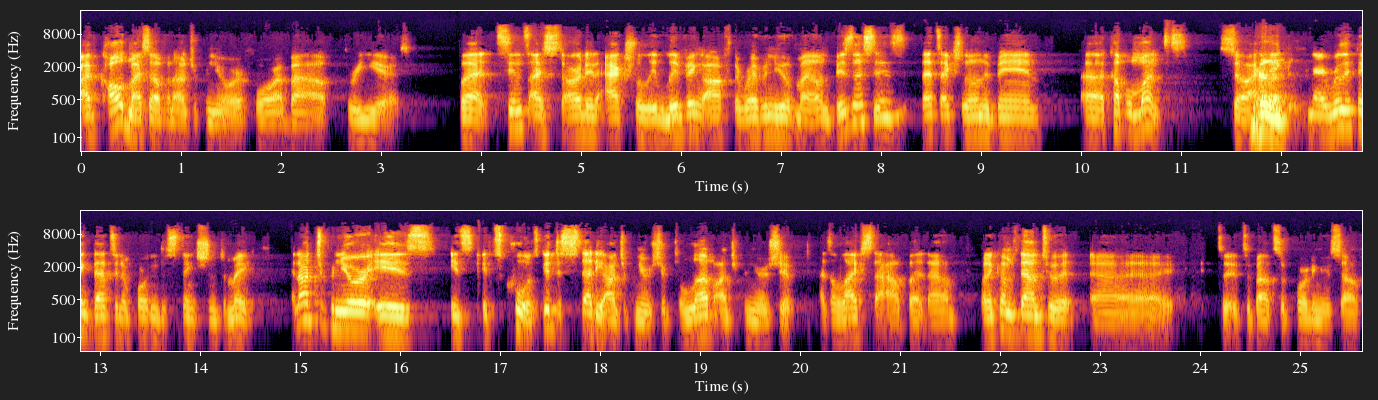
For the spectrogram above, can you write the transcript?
I've called myself an entrepreneur for about three years, but since I started actually living off the revenue of my own businesses, that's actually only been a couple months. So I really? think I really think that's an important distinction to make an entrepreneur is it's it's cool. It's good to study entrepreneurship, to love entrepreneurship as a lifestyle. But um, when it comes down to it, uh, it's, it's, about supporting yourself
